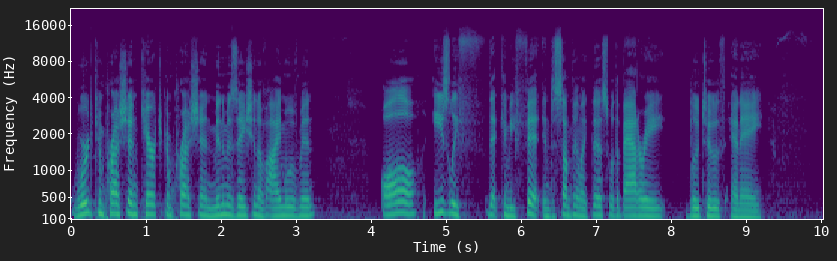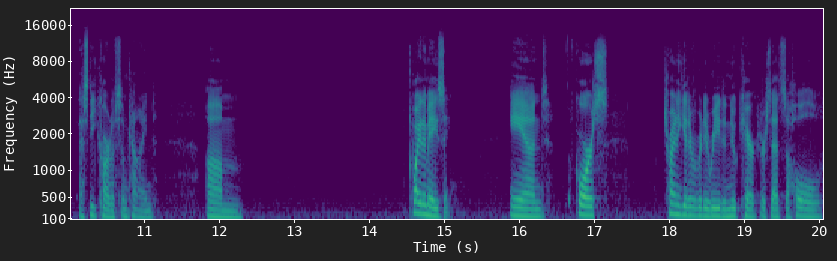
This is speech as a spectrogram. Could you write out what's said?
word compression, character compression, minimization of eye movement, all easily that can be fit into something like this with a battery, Bluetooth, and a SD card of some kind. Um, quite amazing. And of course, trying to get everybody to read a new character set's a whole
